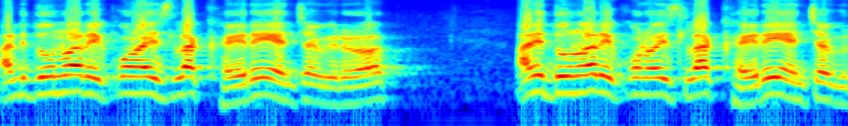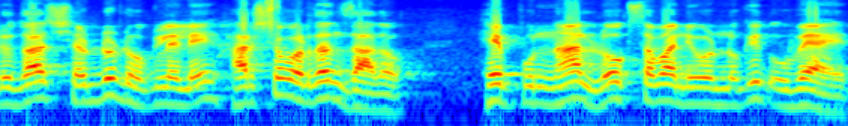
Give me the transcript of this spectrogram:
आणि दोन हजार एकोणावीसला खैरे यांच्या विरोधात आणि दोन हजार एकोणावीसला खैरे यांच्या विरोधात शड्डू ठोकलेले हर्षवर्धन जाधव हे पुन्हा लोकसभा निवडणुकीत उभे आहेत.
